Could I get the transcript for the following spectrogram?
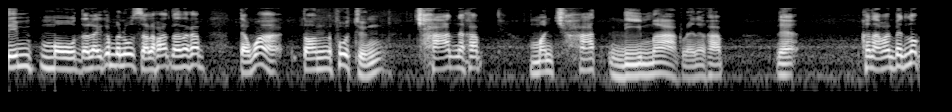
ลิมโหมดอะไรก็ไม่รู้สารพัดนะครับ แต่ว่าตอนพูดถึงชาร์จนะครับ มันชาร์จดีมากเลยนะครับเนี่ยขนาดมันเป็นลบ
